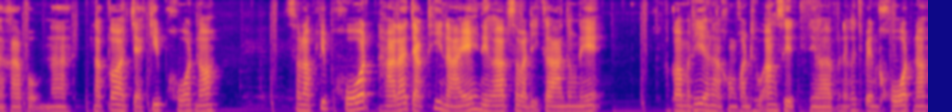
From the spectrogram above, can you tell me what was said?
นะครับผมนะแล้วก็แจกกิฟต์โค้ดเนาะ สำหรับกิฟต์โค้ดหาได้จากที่ไหนนี่ครับสวัสดิการตรงนี้แล้วก็มาที่รหัสของคอนทูอ้างสิทธิ์นี่ครับอันนี้ก็จะเป็นโค้ดเนาะ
